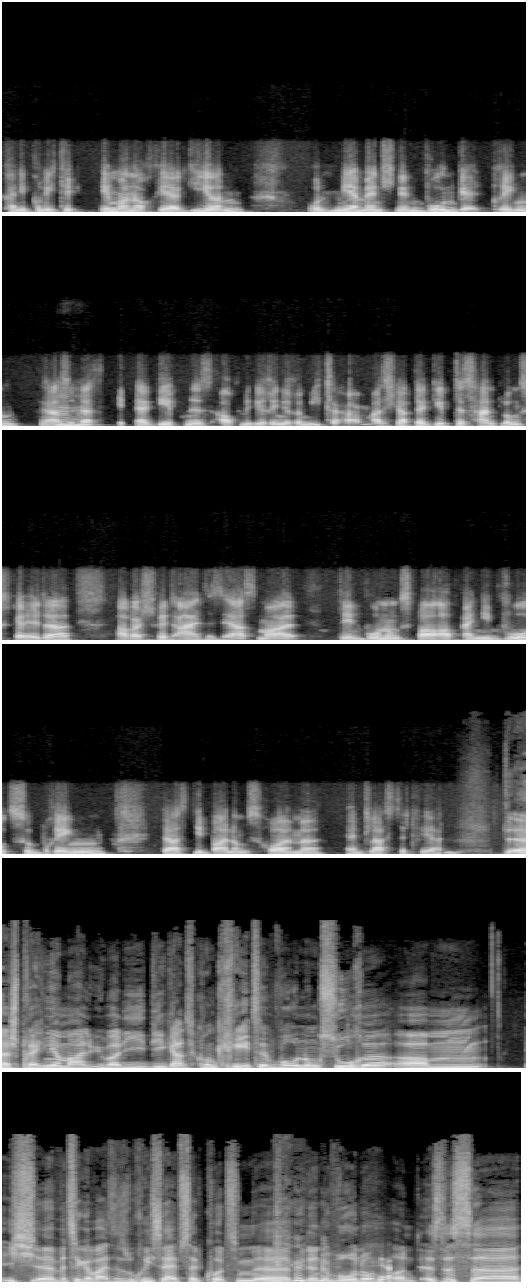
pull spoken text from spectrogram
kann die Politik immer noch reagieren und mehr Menschen in Wohngeld bringen, ja, mhm. sodass im Ergebnis auch eine geringere Miete haben. Also ich glaube, da gibt es Handlungsfelder, aber Schritt eins ist erstmal, den Wohnungsbau auf ein Niveau zu bringen, dass die Ballungsräume entlastet werden. Äh, sprechen wir mal über die, die ganz konkrete Wohnungssuche. Ähm, ich äh, witzigerweise suche ich selbst seit kurzem äh, wieder eine Wohnung ja. und es ist äh,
